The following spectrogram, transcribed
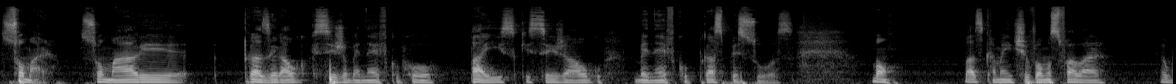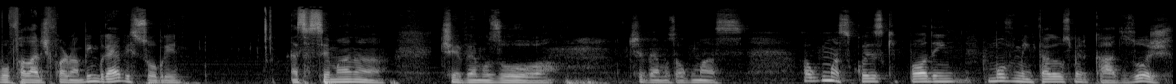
somar, somar e trazer algo que seja benéfico para o país, que seja algo benéfico para as pessoas. Bom, basicamente vamos falar, eu vou falar de forma bem breve sobre essa semana tivemos o tivemos algumas algumas coisas que podem movimentar os mercados. Hoje,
